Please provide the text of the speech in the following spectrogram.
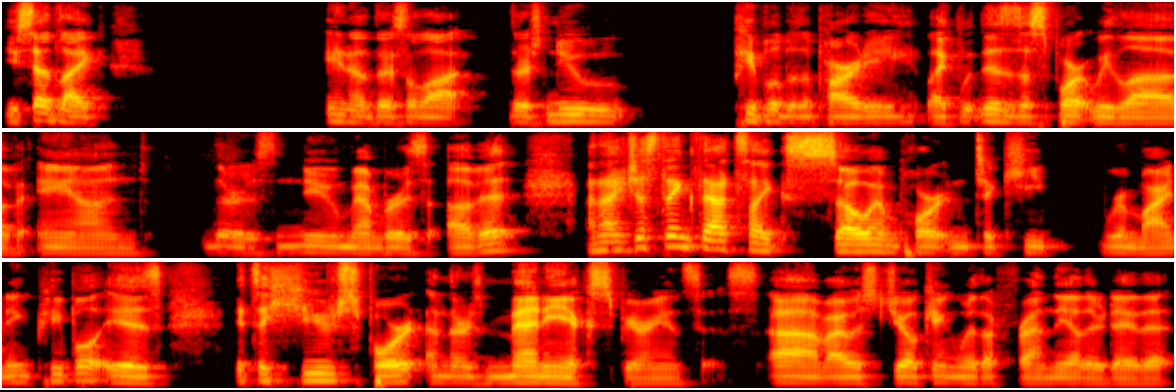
you said like, you know, there's a lot, there's new people to the party. Like this is a sport we love and there's new members of it. And I just think that's like so important to keep reminding people is it's a huge sport and there's many experiences. Um, I was joking with a friend the other day that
